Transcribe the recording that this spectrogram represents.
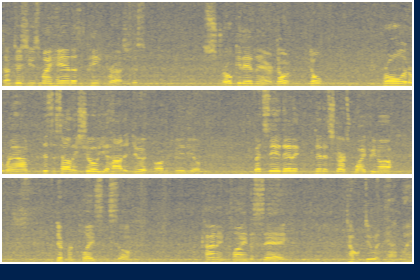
So I'm just using my hand as a paintbrush. Just stroke it in there. Don't don't roll it around. This is how they show you how to do it on the video. But see, then it then it starts wiping off different places. So I'm kind of inclined to say, don't do it that way.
